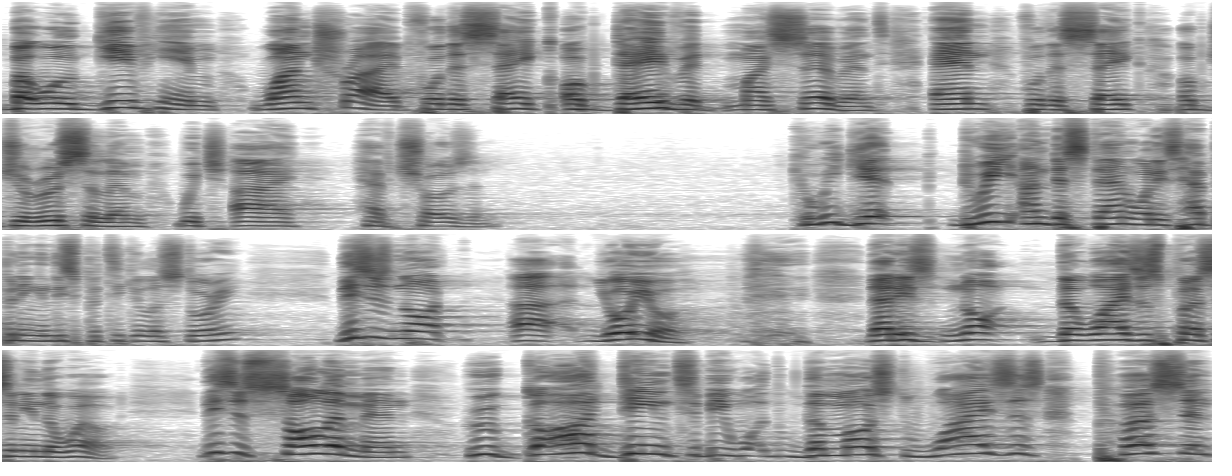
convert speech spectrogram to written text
but will give him one tribe for the sake of David, my servant, and for the sake of Jerusalem, which I have chosen. Can we get, do we understand what is happening in this particular story? This is not uh, Yo Yo, that is not the wisest person in the world. This is Solomon, who God deemed to be the most wisest person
